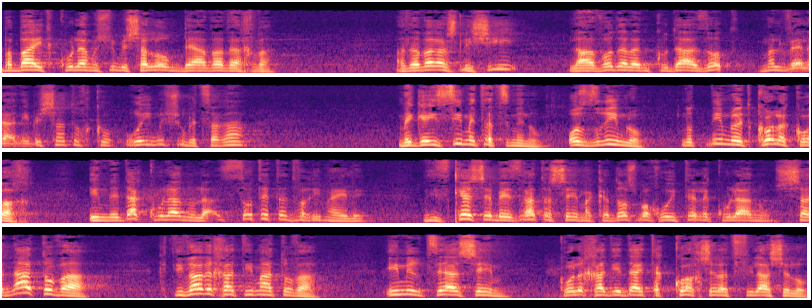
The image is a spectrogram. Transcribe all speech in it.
בבית כולם יושבים בשלום, באהבה ואחווה. הדבר השלישי, לעבוד על הנקודה הזאת, מלווה לעני בשעת תוכקו. רואים מישהו בצרה, מגייסים את עצמנו, עוזרים לו, נותנים לו את כל הכוח. אם נדע כולנו לעשות את הדברים האלה, נזכה שבעזרת השם, הקדוש ברוך הוא ייתן לכולנו שנה טובה, כתיבה וחתימה טובה. אם ירצה השם, כל אחד ידע את הכוח של התפילה שלו.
